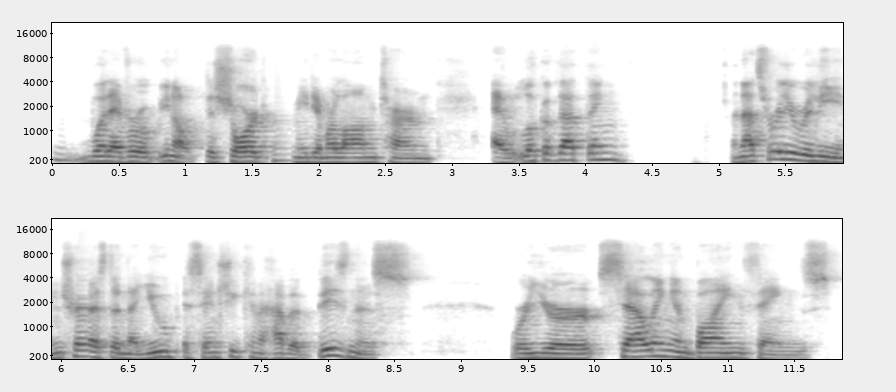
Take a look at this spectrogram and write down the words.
whatever, you know, the short, medium, or long term outlook of that thing. And that's really, really interesting that you essentially can have a business where you're selling and buying things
